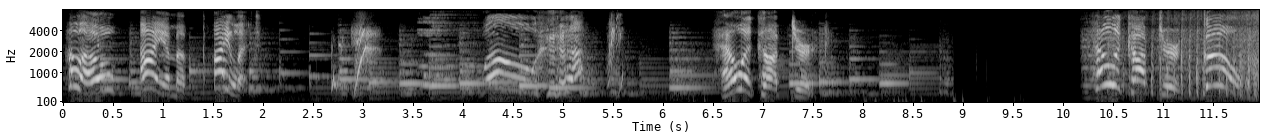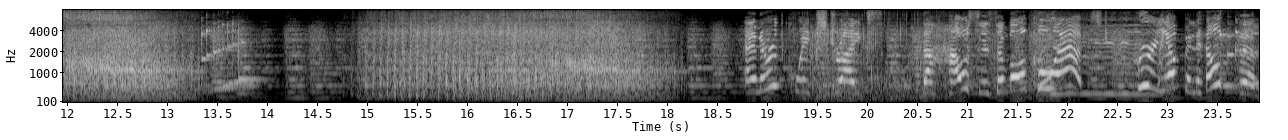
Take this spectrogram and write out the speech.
Hello, I am a pilot. Whoa! Helicopter. Helicopter, strikes. The houses have all collapsed. Hurry up and help them.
